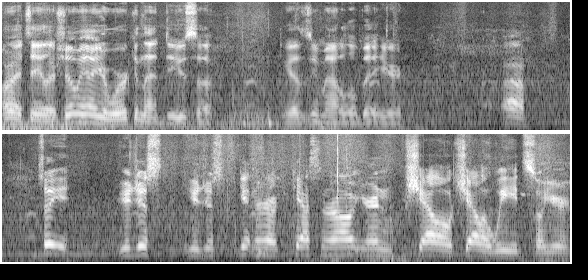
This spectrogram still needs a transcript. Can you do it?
All right, Taylor, show me how you're working that Deusa. I gotta zoom out a little bit here. so you, you're just you're just getting her casting her out. You're in shallow shallow weeds, so you're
